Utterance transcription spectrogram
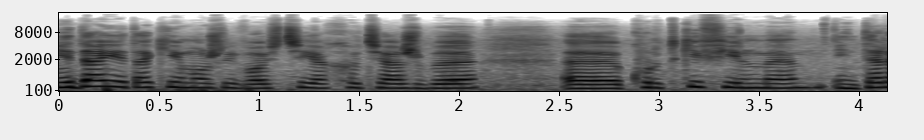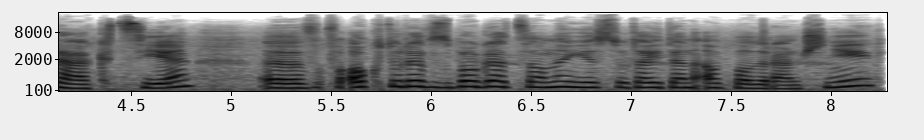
nie daje takiej możliwości jak chociażby e, krótkie filmy, interakcje, e, w- o które wzbogacony jest tutaj ten podręcznik.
